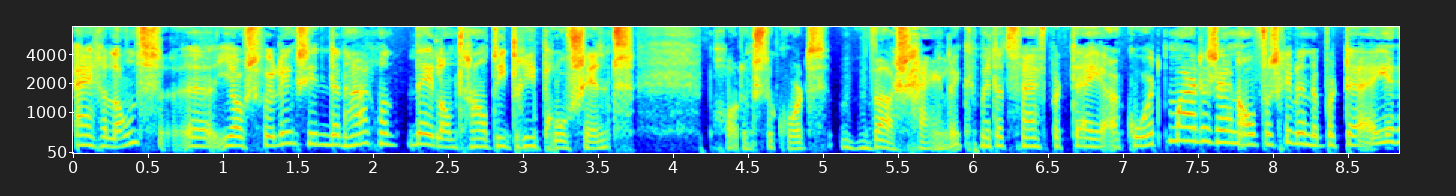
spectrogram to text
eigen land. Uh, Joost Vullings in Den Haag. Want Nederland haalt die 3% begrotingstekort waarschijnlijk met het vijfpartijenakkoord. Maar er zijn al verschillende partijen,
